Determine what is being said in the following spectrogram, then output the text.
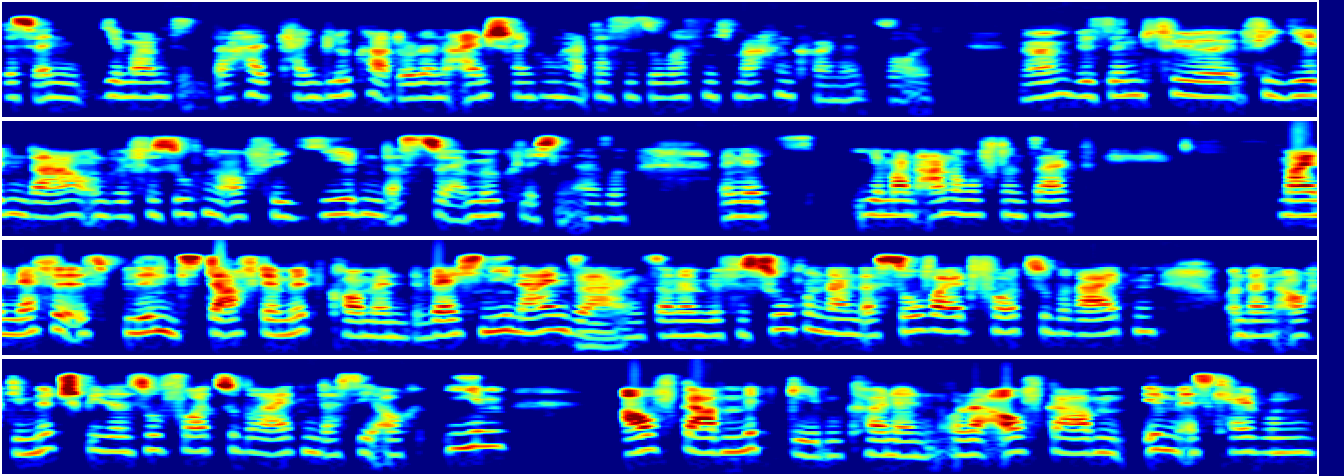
dass wenn jemand da halt kein Glück hat oder eine Einschränkung hat, dass er sowas nicht machen können soll. Ne? Wir sind für, für jeden da und wir versuchen auch für jeden das zu ermöglichen. Also wenn jetzt jemand anruft und sagt, mein Neffe ist blind, darf der mitkommen, werde ich nie Nein mhm. sagen, mhm. sondern wir versuchen dann das so weit vorzubereiten und dann auch die Mitspieler so vorzubereiten, dass sie auch ihm Aufgaben mitgeben können oder Aufgaben im Escape Room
